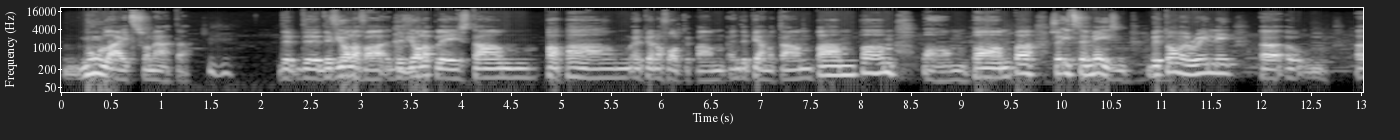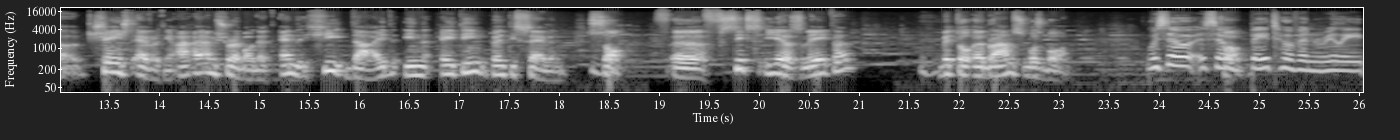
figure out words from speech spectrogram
Moonlight Sonata. Mm-hmm the, the, the viola the viola plays tam pa pam and pianoforte pam and the piano tam pam pam pam pam pam so it's amazing. Beethoven really uh, uh, uh changed everything. I, i'm sure about that. And he died in 1827 so uh, six years later Beethoven, uh, brahms was born. So, so so beethoven really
